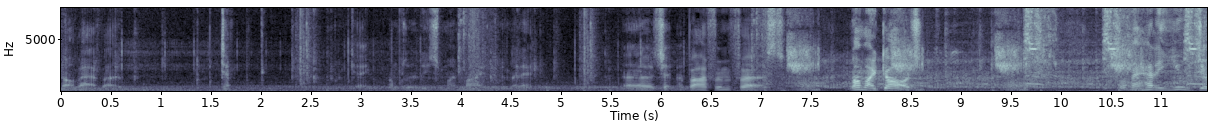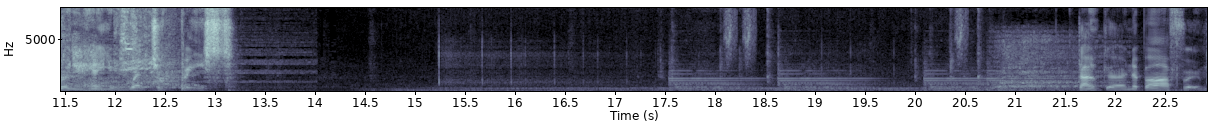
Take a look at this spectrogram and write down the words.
Not that though. Okay, I'm gonna lose my mind in a minute. Uh, check the bathroom first. Oh my god! What the hell are you doing in here, you wretched beast? Don't go in the bathroom.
